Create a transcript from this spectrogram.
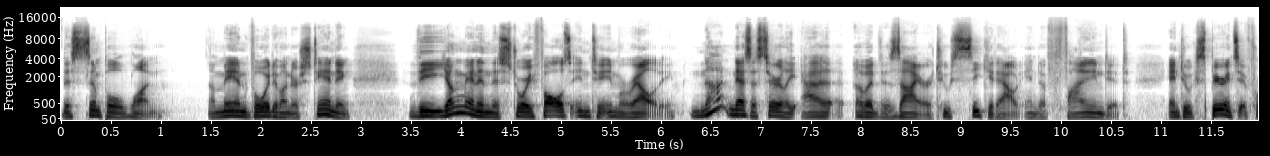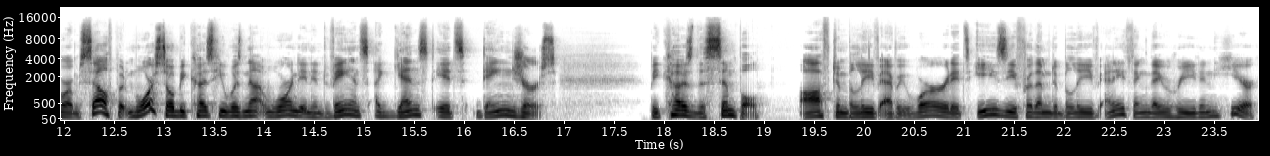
this simple one, a man void of understanding. The young man in this story falls into immorality, not necessarily out of a desire to seek it out and to find it and to experience it for himself, but more so because he was not warned in advance against its dangers. Because the simple often believe every word, it's easy for them to believe anything they read and hear.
